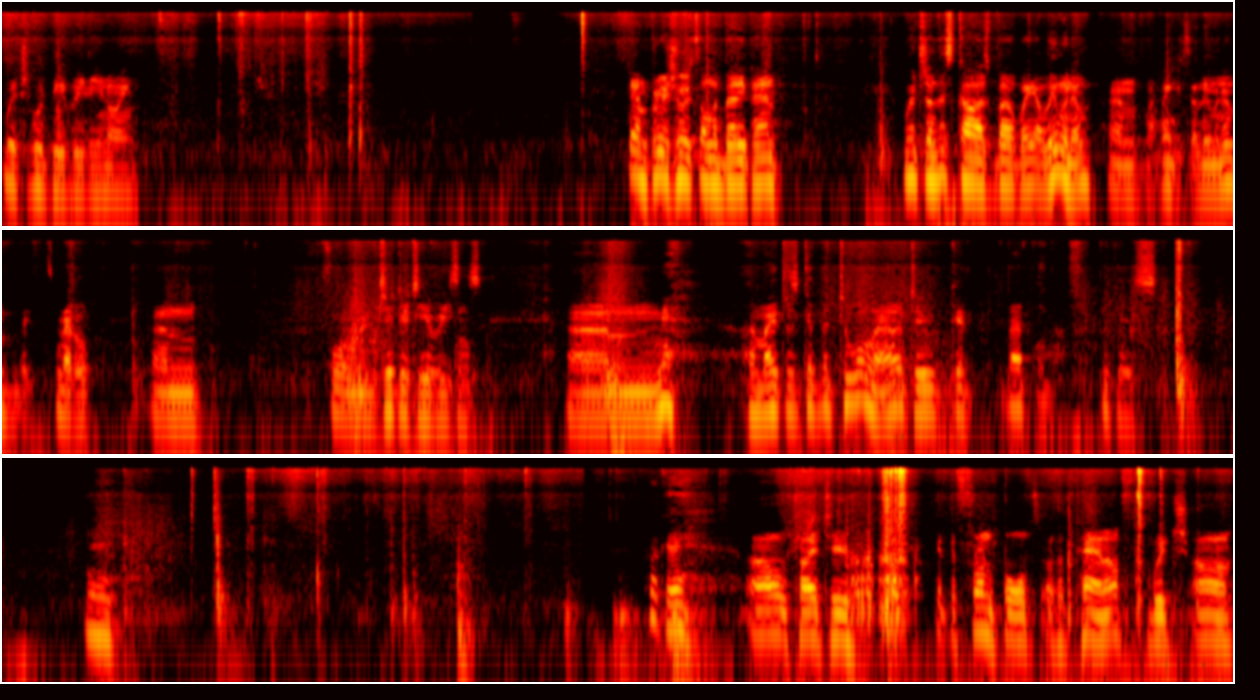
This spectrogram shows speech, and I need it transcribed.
which would be really annoying. Yeah, I'm pretty sure it's on the belly pan, which on this car is by the way aluminum, um, I think it's aluminum, it's metal, um, for rigidity reasons. Um, yeah, I might just get the tool now to get that thing off, because, yeah. Okay, I'll try to get the front bolts of the pan off, which are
